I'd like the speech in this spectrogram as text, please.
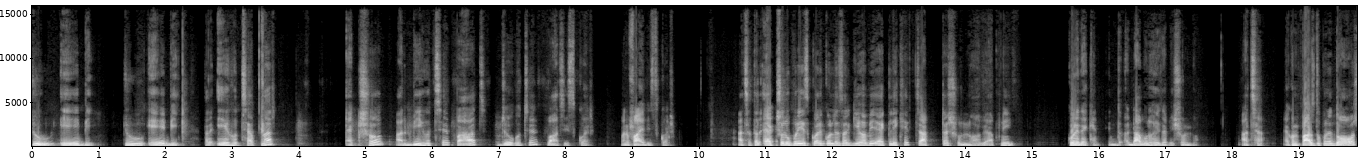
two A B two A B তাহলে এ হচ্ছে আপনার একশো আর বি হচ্ছে পাঁচ যোগ হচ্ছে পাঁচ স্কোয়ার মানে ফাইভ স্কোয়ার আচ্ছা তাহলে একশোর উপরে স্কোয়ার করলে স্যার কি হবে? এক লিখে চারটা শূন্য হবে। আপনি করে দেখেন ডাবল হয়ে যাবে শূন্য। আচ্ছা এখন পাঁচ দুগুণে দশ,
